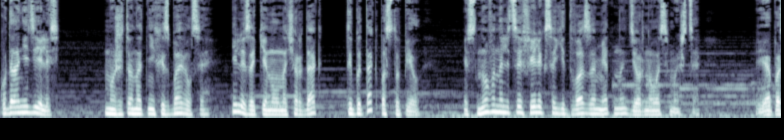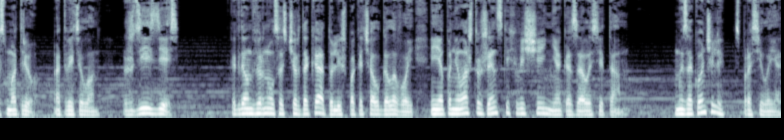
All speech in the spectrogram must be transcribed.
«Куда они делись?» «Может, он от них избавился? Или закинул на чердак? Ты бы так поступил?» И снова на лице Феликса едва заметно дернулась мышца. «Я посмотрю», — ответил он. «Жди здесь». Когда он вернулся с чердака, то лишь покачал головой, и я поняла, что женских вещей не оказалось и там. «Мы закончили?» – спросила я.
